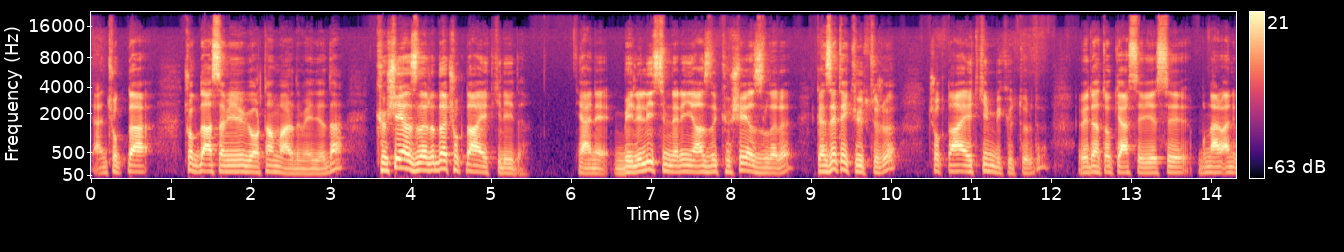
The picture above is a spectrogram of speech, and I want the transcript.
yani çok daha çok daha samimi bir ortam vardı medyada. Köşe yazıları da çok daha etkiliydi. Yani belirli isimlerin yazdığı köşe yazıları, gazete kültürü çok daha etkin bir kültürdü. Vedat Okyar seviyesi bunlar hani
